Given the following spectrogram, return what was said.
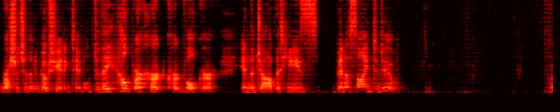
Russia to the negotiating table? Do they help or hurt Kurt Volker in the job that he's been assigned to do? Uh,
